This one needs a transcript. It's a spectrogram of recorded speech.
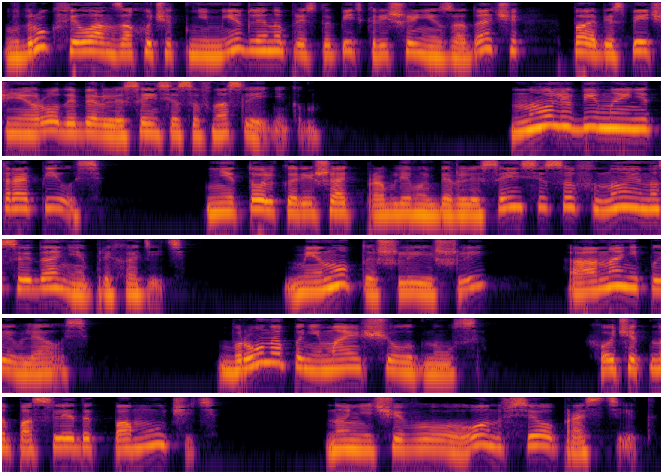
Вдруг Филан захочет немедленно приступить к решению задачи по обеспечению рода Берлисенсисов наследником. Но любимая не торопилась. Не только решать проблемы Берлисенсисов, но и на свидание приходить. Минуты шли и шли, а она не появлялась. Бруно, понимающе улыбнулся. Хочет напоследок помучить, но ничего, он все простит.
